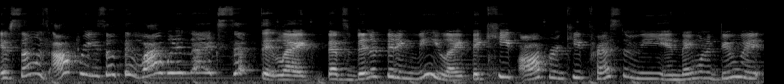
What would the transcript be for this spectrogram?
if someone's offering something, why wouldn't I accept it? Like that's benefiting me. Like they keep offering, keep pressing me, and they want to do it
